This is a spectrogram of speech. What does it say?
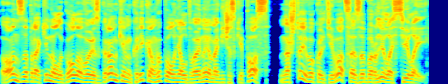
Он запрокинул голову и с громким криком выполнил двойной магический пас, на что его культивация забурлила силой.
